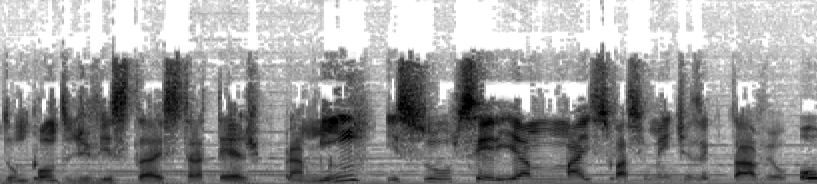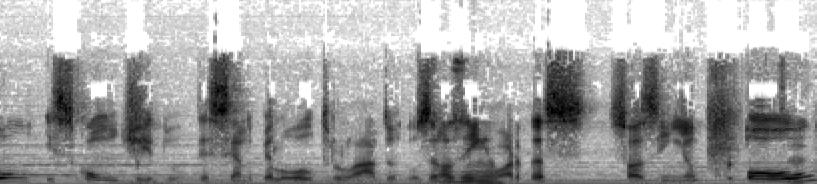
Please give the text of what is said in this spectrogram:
de um ponto de vista estratégico para mim, isso seria mais facilmente executável ou escondido descendo pelo outro lado, usando Sozinho. cordas, sozinho, ou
